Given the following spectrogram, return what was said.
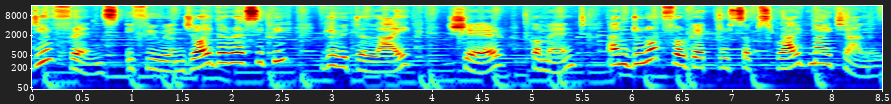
Dear friends, if you enjoy the recipe, give it a like, share, comment and do not forget to subscribe my channel.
